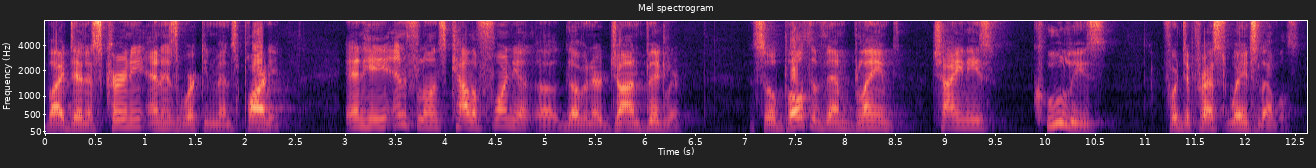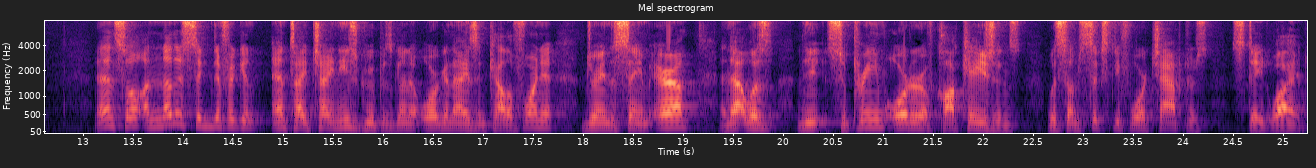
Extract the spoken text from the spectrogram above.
by Dennis Kearney and his Working Men's Party and he influenced California uh, Governor John Bigler. So both of them blamed Chinese coolies for depressed wage levels. And so another significant anti Chinese group is going to organize in California during the same era, and that was the Supreme Order of Caucasians with some 64 chapters statewide.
